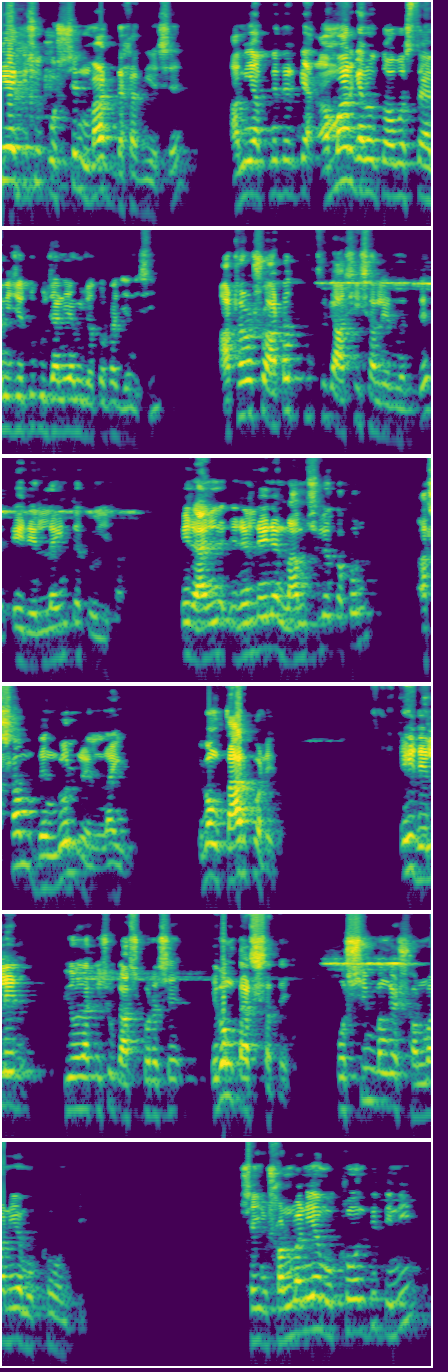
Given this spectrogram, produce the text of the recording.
নিয়ে কিছু কোশ্চেন মার্ক দেখা দিয়েছে, আমি আপনাদেরকে আমার জ্ঞানত অবস্থায় আমি যেটুকু জানি, আমি যতটা জেনেছি, আঠারোশো আটাত্তর থেকে আশি সালের মধ্যে এই রেল লাইনটা তৈরি হয়। এই রেল- লাইনের নাম ছিল তখন আসাম বেঙ্গল রেল লাইন এবং তারপরে এই রেলের পিওদা কিছু কাজ করেছে এবং তার সাথে পশ্চিমবঙ্গের সম্মানীয় মুখ্যমন্ত্রী। সেই সম্মানীয় মুখ্যমন্ত্রী তিনি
